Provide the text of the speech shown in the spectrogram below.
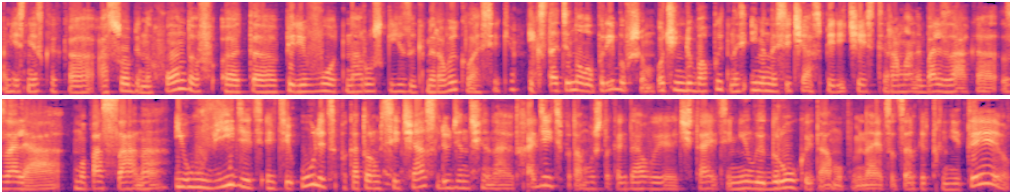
там есть несколько особенных фондов. Это перевод на русский язык мировой классики. И, кстати, новоприбывшим очень любопытно именно сейчас перечесть романы Бальзака, Золя, Мапассана и увидеть эти улицы, по которым сейчас люди начинают ходить, потому что когда вы читаете «Милый друг» и там упоминается церковь Тринитею,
